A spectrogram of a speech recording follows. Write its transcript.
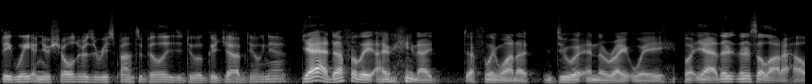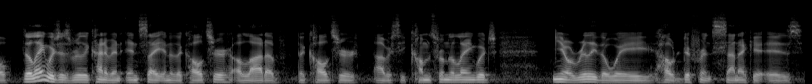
big weight on your shoulders, a responsibility to do a good job doing that? Yeah, definitely. I mean, I definitely want to do it in the right way. But yeah, there, there's a lot of help. The language is really kind of an insight into the culture. A lot of the culture obviously comes from the language. You know, really the way how different Seneca is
